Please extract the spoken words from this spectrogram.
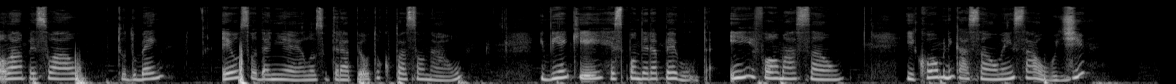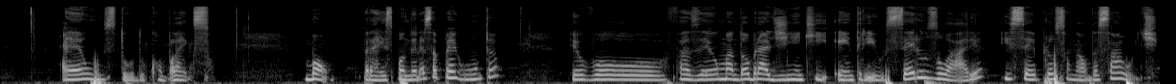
Olá, pessoal, tudo bem? Eu sou Daniela, sou terapeuta ocupacional e vim aqui responder a pergunta: informação e comunicação em saúde é um estudo complexo? Bom, para responder essa pergunta, eu vou fazer uma dobradinha aqui entre o ser usuária e ser profissional da saúde.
